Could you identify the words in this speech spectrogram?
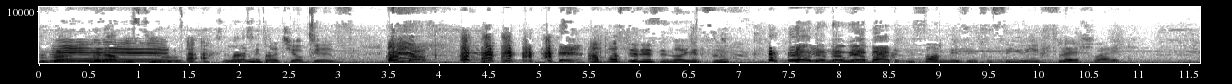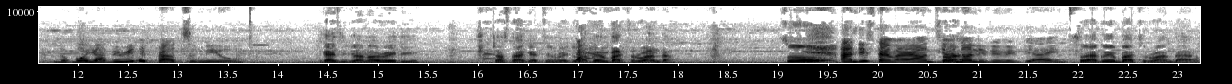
to be back. Made I missed you. Ah, Let me sister. touch your beers. Calm down. I'm posting this in on YouTube. Tell them that we are back. It's so amazing to see you in flesh, like. The, but you have been really proud to me, oh. Guys, if you are not ready, just start getting ready. We are going back to Rwanda. So, And this time around, you're not leaving me behind. so we are going back to Rwanda,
